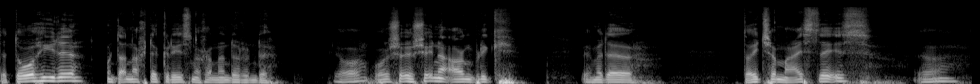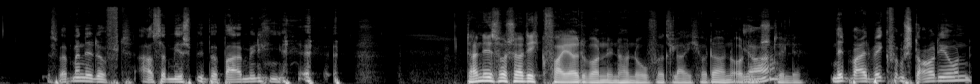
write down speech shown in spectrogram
der Torhüter und dann nach der Größe nacheinander runter. Ja, war schon ein schöner Augenblick, wenn man der deutsche Meister ist. Ja, das wird man nicht oft, außer mir spielt bei Bayern München. Dann ist wahrscheinlich gefeiert worden in Hannover gleich, oder? An Ort ja, und Stelle. Nicht weit weg vom Stadion,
